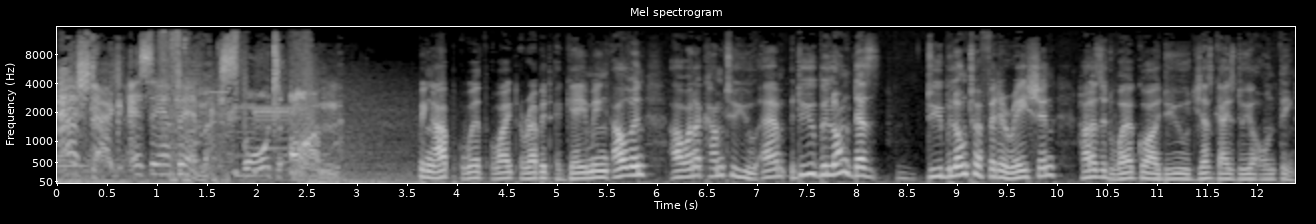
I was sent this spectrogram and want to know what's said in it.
Hashtag SAFM Sport On. Up with White Rabbit Gaming. Alvin, I want to come to you. Um, do you belong? Does do you belong to a federation? How does it work, or do you just guys do your own thing?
